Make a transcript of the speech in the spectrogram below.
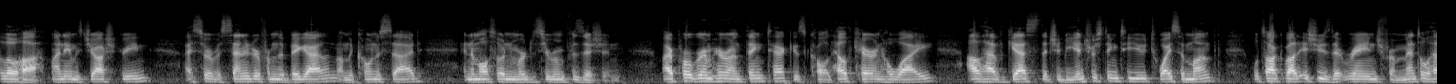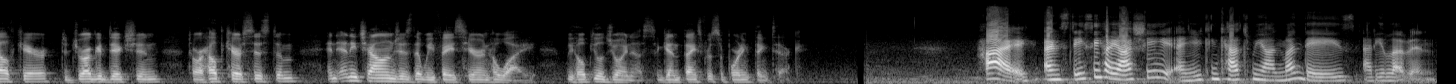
Aloha, my name is Josh Green. I serve as senator from the Big Island on the Kona side, and I'm also an emergency room physician. My program here on Think Tech is called Healthcare in Hawaii. I'll have guests that should be interesting to you twice a month. We'll talk about issues that range from mental health care to drug addiction to our healthcare system and any challenges that we face here in Hawaii. We hope you'll join us. Again, thanks for supporting Think Tech. Hi, I'm Stacy Hayashi, and you can catch me on Mondays at 11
